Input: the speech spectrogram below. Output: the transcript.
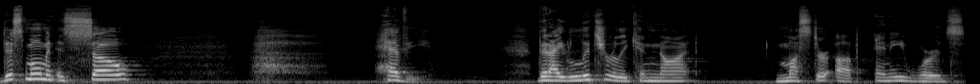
This moment is so heavy that I literally cannot muster up any words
